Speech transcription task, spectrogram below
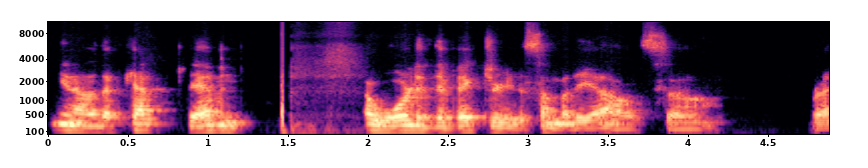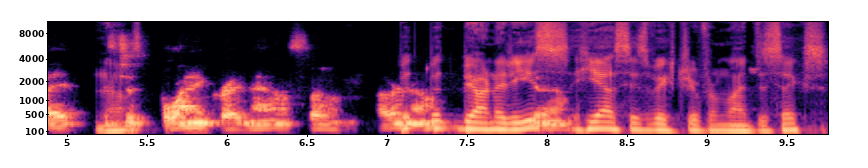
you know they've kept they haven't awarded the victory to somebody else. So right, No. it's just blank right now. So I don't but, know. but Bjarne Riis, Yeah. he has his victory from 96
